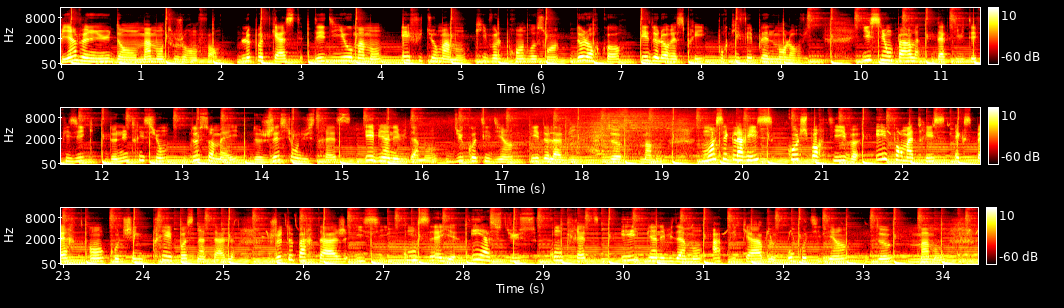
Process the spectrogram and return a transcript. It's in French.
Bienvenue dans Maman toujours en forme, le podcast dédié aux mamans et futures mamans qui veulent prendre soin de leur corps et de leur esprit pour kiffer pleinement leur vie. Ici, on parle d'activité physique, de nutrition, de sommeil, de gestion du stress et bien évidemment du quotidien et de la vie de maman. Moi, c'est Clarisse, coach sportive et formatrice experte en coaching pré et postnatal. Je te partage ici conseils et astuces concrètes et bien évidemment applicables au quotidien de maman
